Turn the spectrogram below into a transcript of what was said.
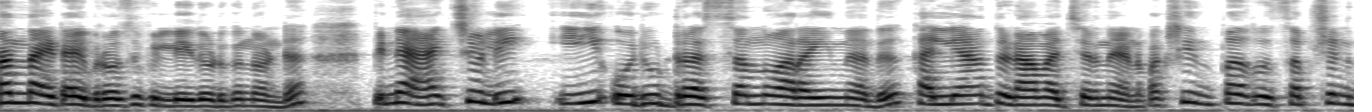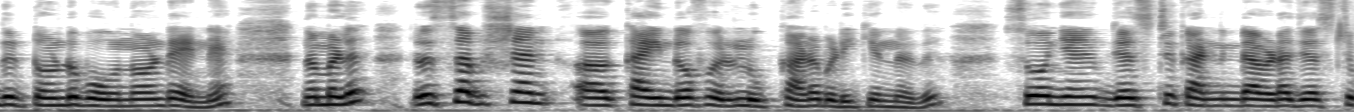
നന്നായിട്ട് ഐബ്രോസ് ഫില്ല് ചെയ്ത് കൊടുക്കുന്നുണ്ട്. പിന്നെ ആക്ച്വലി ഈ ഒരു ഡ്രസ്സ് എന്ന് പറയുന്നത് കല്യാണത്തിടാൻ വെച്ചിരുന്നതാണ്. പക്ഷേ ഇപ്പോൾ റിസപ്ഷൻ ഇത് ഇട്ടുകൊണ്ട് പോകുന്നതുകൊണ്ട് തന്നെ നമ്മൾ റിസപ്ഷൻ കൈൻഡ് ഓഫ് ഒരു ലുക്കാണ് പിടിക്കുന്നത്. സോ ഞാൻ ജസ്റ്റ് കണ്ണിന്റെ അവിടെ ജസ്റ്റ്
